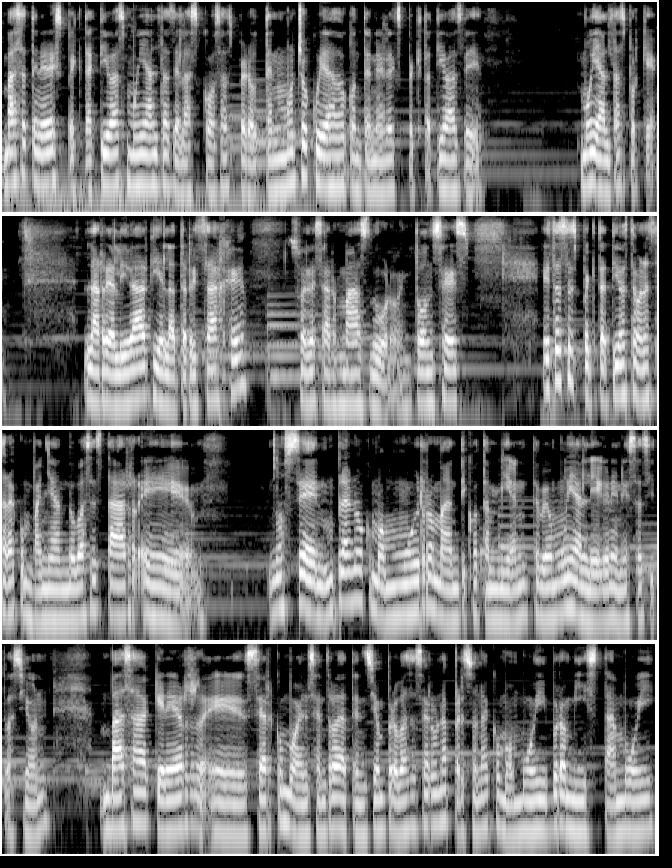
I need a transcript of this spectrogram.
Vas a tener expectativas muy altas de las cosas, pero ten mucho cuidado con tener expectativas de muy altas porque la realidad y el aterrizaje suele ser más duro. Entonces, estas expectativas te van a estar acompañando, vas a estar, eh, no sé, en un plano como muy romántico también, te veo muy alegre en esa situación, vas a querer eh, ser como el centro de atención, pero vas a ser una persona como muy bromista, muy,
